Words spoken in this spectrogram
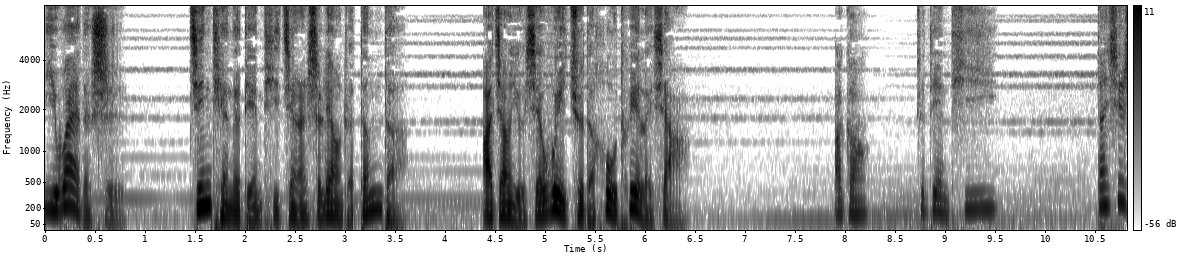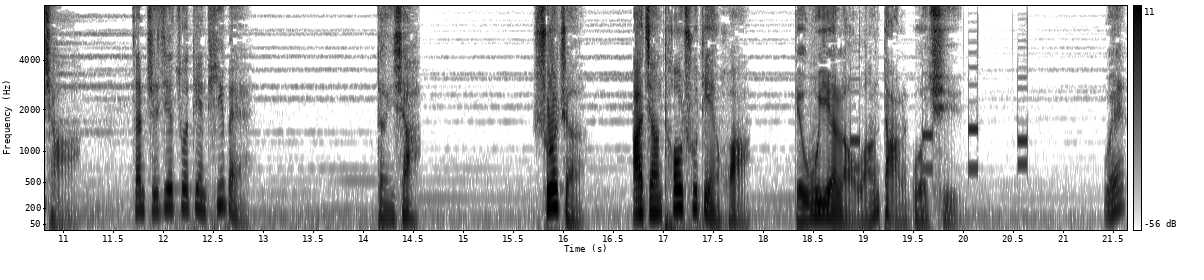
意外的是，今天的电梯竟然是亮着灯的。阿江有些畏惧的后退了下。阿刚。这电梯，担心啥？咱直接坐电梯呗。等一下，说着，阿江掏出电话，给物业老王打了过去。喂，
